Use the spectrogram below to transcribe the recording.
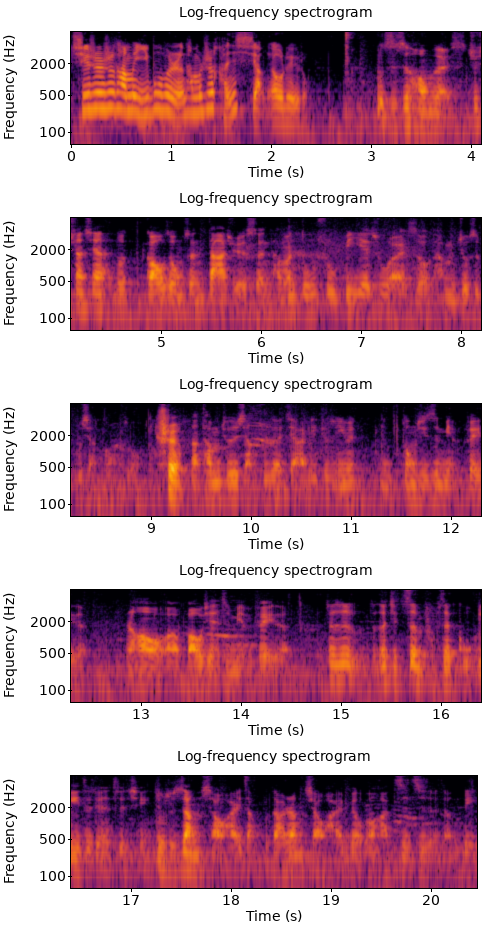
其实是他们一部分人，他们是很想要这种。不只是 homeless，就像现在很多高中生、大学生，他们读书毕业出来的时候，他们就是不想工作，是那他们就是想住在家里，就是因为嗯东西是免费的，然后呃保险是免费的，就是而且政府在鼓励这件事情，就是让小孩长不大，让小孩没有办法自制的能力。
